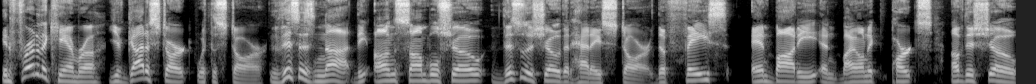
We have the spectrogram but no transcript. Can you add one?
In front of the camera, you've got to start with the star. This is not the ensemble show. This is a show that had a star. The face and body and bionic parts of this show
